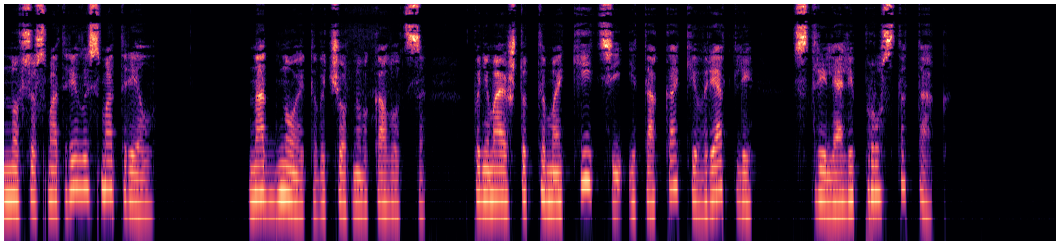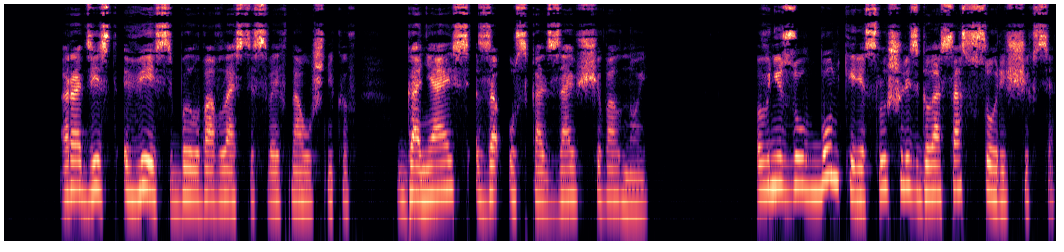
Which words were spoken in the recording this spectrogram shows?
но все смотрел и смотрел на дно этого черного колодца, понимая, что Тамакити и Такаки вряд ли стреляли просто так. Радист весь был во власти своих наушников, гоняясь за ускользающей волной. Внизу в бункере слышались голоса ссорящихся.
